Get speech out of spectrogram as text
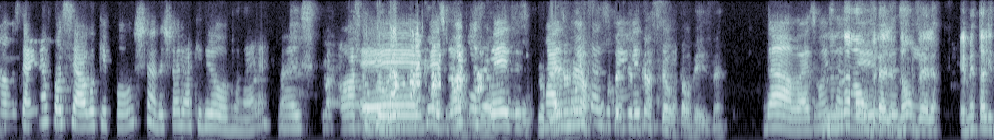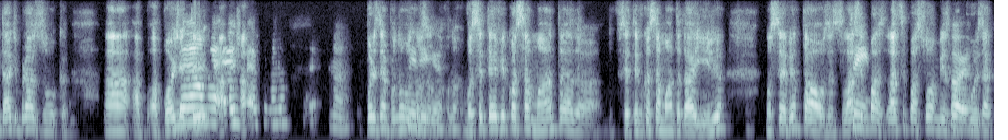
não, se ainda fosse algo que, poxa, deixa eu olhar aqui de novo, né? Mas, acho que o é, problema é mas educado, muitas né? vezes, O mas problema é a muitas falta de vezes, educação, talvez, né? não, mas muitas Não, vezes, velho, não, assim, velho. É mentalidade brazuca. A, a, a pode Não, ter. é, a- é, a- é- ah, por exemplo, no- no- no- você teve com a Samanta, você teve com a Samanta da ilha no Seven Thousands. Lá, Sim. você, lá você passou a mesma Foi. coisa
